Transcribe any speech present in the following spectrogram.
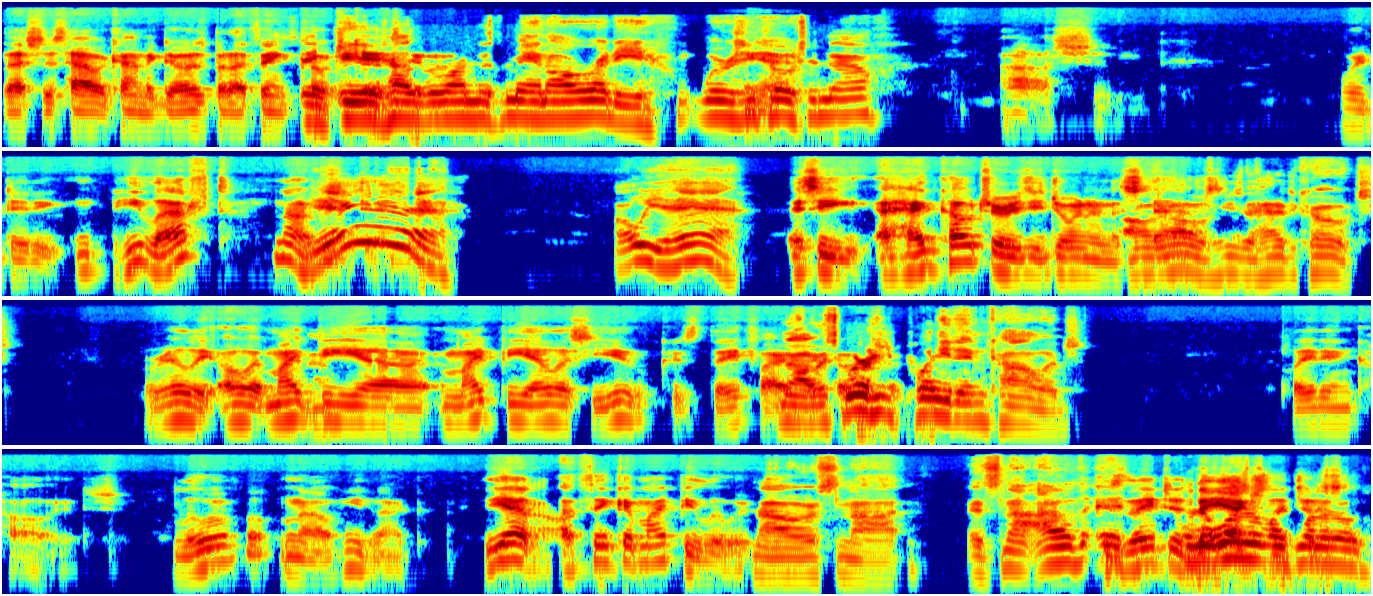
that's just how it kind of goes. But I think Coach Peter has run this man already. Where's he yeah. coaching now? Oh shit. Where did he? He left? No. Yeah. Oh yeah. Is he a head coach or is he joining the oh, staff? No, he's a head coach. Really? Oh, it might be uh it might be LSU because they fired. No, it's where he played in college. Played in college. Louisville? No, he's not. Yeah, no. I think it might be Louisville. No, it's not. It's not. I don't. It, they just. They it wasn't like just, one of those.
